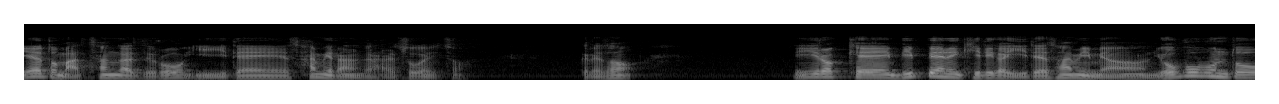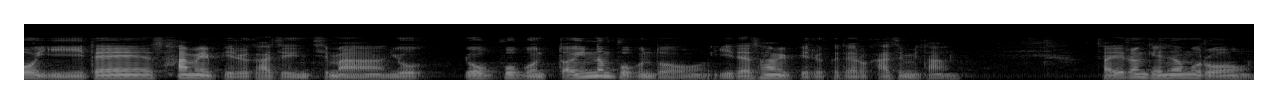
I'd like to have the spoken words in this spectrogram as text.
얘도 마찬가지로 2대 3이라는 걸 알 수가 있죠. 그래서 이렇게 밑변의 길이가 2대 3이면 이 부분도 2대 3의 비를 가지지만 요, 요 부분 떠 있는 부분도 2대 3의 비를 그대로 가집니다. 자 이런 개념으로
